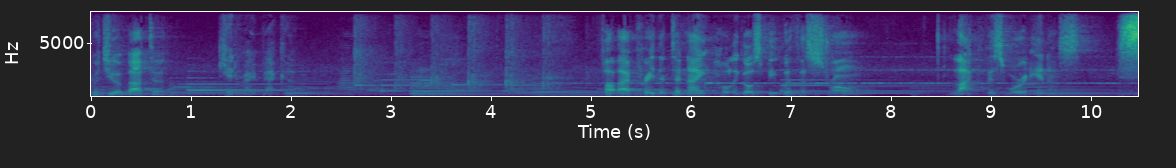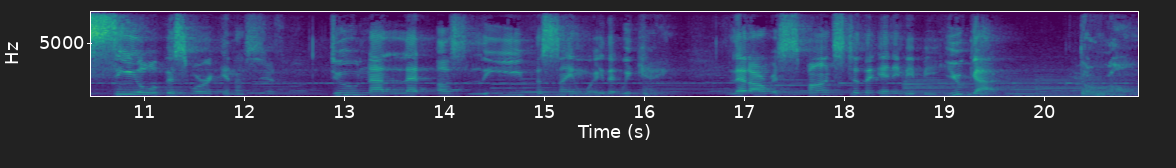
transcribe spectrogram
But you're about to get right back up. Father, I pray that tonight, Holy Ghost, be with us strong. Lock this word in us, seal this word in us. Do not let us leave the same way that we came. Let our response to the enemy be you got the wrong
